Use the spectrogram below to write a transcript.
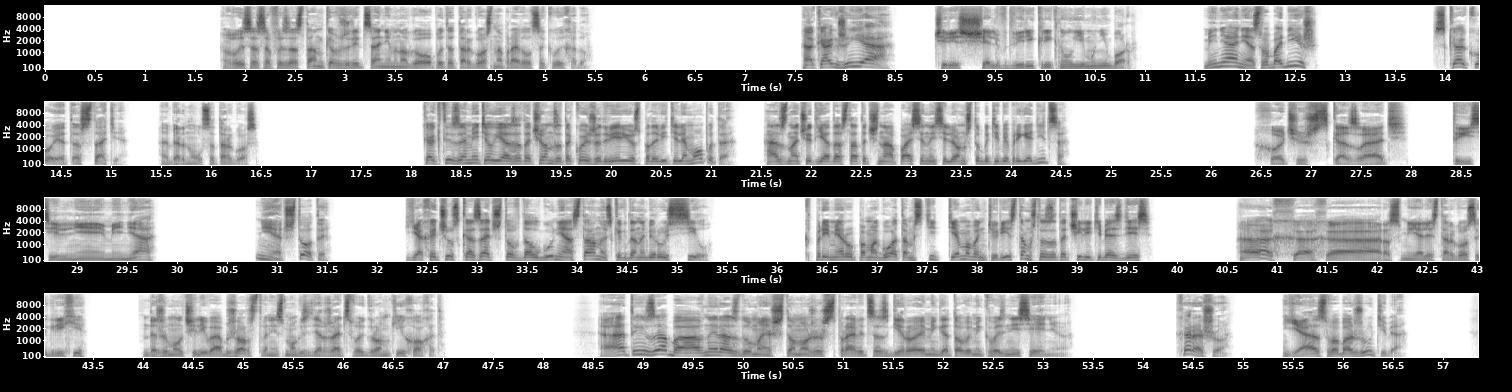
Высосав из останков жреца немного опыта, Таргос направился к выходу. «А как же я?» — через щель в двери крикнул ему Небор. «Меня не освободишь?» «С какой это стати?» — обернулся Таргос. Как ты заметил, я заточен за такой же дверью с подавителем опыта, а значит, я достаточно опасен и силен, чтобы тебе пригодиться. Хочешь сказать, ты сильнее меня? Нет, что ты. Я хочу сказать, что в долгу не останусь, когда наберусь сил. К примеру, помогу отомстить тем авантюристам, что заточили тебя здесь. «Ах-ха-ха!» — рассмеялись торгосы грехи. Даже молчаливое обжорство не смог сдержать свой громкий хохот. А ты забавный, раздумаешь, что можешь справиться с героями, готовыми к вознесению. Хорошо, я освобожу тебя.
